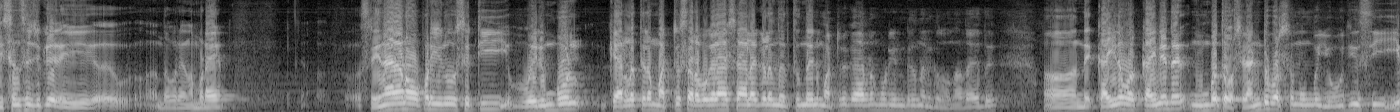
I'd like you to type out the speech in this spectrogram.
ഡിസ്റ്റൻസ് എഡ്യൂക്കേഷൻ ഈ എന്താ പറയുക നമ്മുടെ ശ്രീനാരായണ ഓപ്പൺ യൂണിവേഴ്സിറ്റി വരുമ്പോൾ കേരളത്തിലെ മറ്റു സർവകലാശാലകൾ നിർത്തുന്നതിന് മറ്റൊരു കാരണം കൂടി ഉണ്ട് എന്ന് എനിക്ക് തോന്നുന്നു. അതായത് കഴിഞ്ഞ കഴിഞ്ഞതിന്റെ കഴിഞ്ഞ മുമ്പത്തെ വർഷം രണ്ട് വർഷം മുമ്പ് യു ജി സി ഈ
